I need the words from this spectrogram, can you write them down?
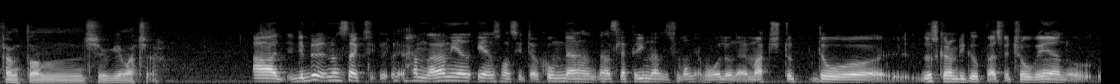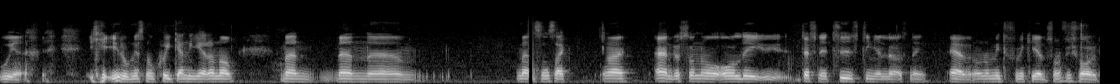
15-20 matcher. Ja, det beror, någon slags, hamnar han i en, i en sån situation där han, han, släpper in alldeles för många mål under en match då, då, då ska de bygga upp hans förtroende igen och, och ironiskt nog skicka ner honom. Men, men, ehm, men som sagt, nej. Anderson och Old är ju definitivt ingen lösning. Även om de inte får mycket hjälp från försvaret.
